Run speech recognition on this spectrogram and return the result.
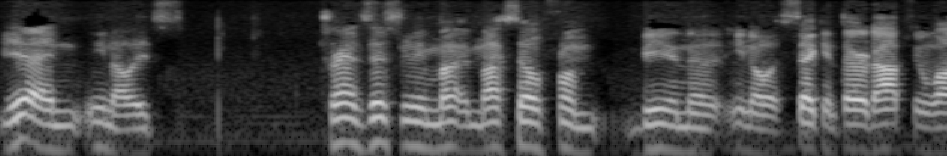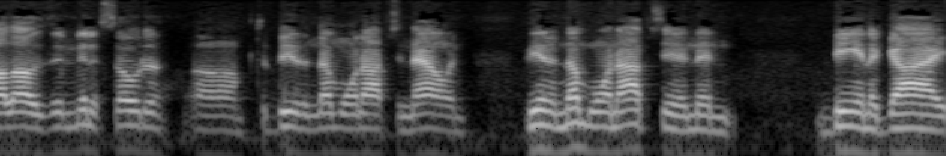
Yeah, and you know it's transitioning my, myself from being a you know a second third option while I was in Minnesota um, to being the number one option now and being a number one option and then being a guy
